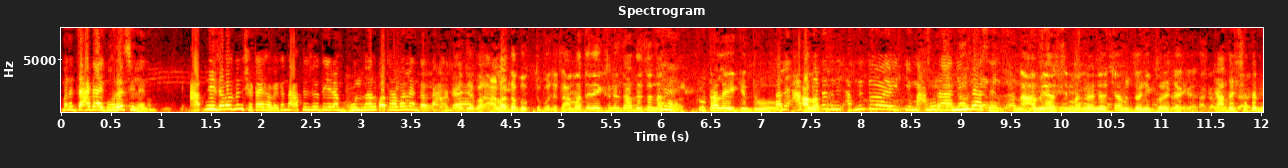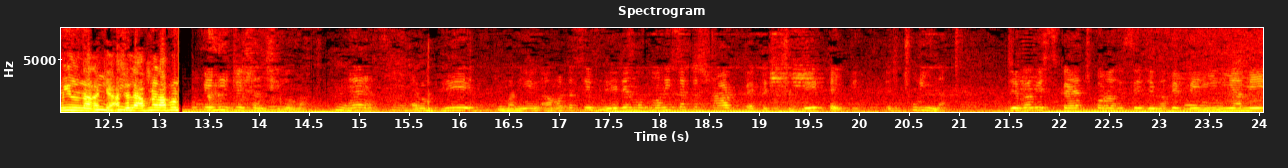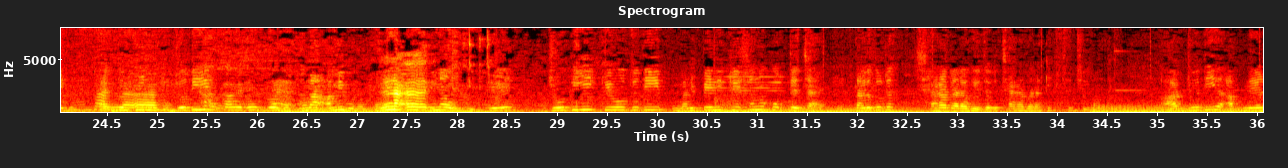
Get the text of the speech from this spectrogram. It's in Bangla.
মানে জায়গায় ঘরে ছিলেন আপনি যা বলবেন সেটাই হবে কিন্তু আপনি যদি এরকম ভুল ভালো কথা বলেন তাহলে আমরা যে আলাদা বক্তব্য যেটা আমাদের এখানে যা দিচ্ছে না হ্যাঁ। টোটালি কিন্তু তাহলে আপনি তো আপনি তো এই কি মাগুরা নিউজে আছেন? না আমি আসছি মাগরানি হচ্ছে আমি দৈনিক ঘরে ডাকে আছি। কাদের সাথে মিল না রাখে? আসলে আপনার আপন পেনিট্রেশন ছিল না। হ্যাঁ? এবং ব্লেড মানে আমার কাছে ব্লেডের মতো মনে হচ্ছে একটা শার্প একটা কিছু ব্লেড টাইপের এটা ছুরি না। যেভাবে স্ক্র্যাচ করা হয়েছে যেভাবে পেরিনিয়ামে যদি হ্যাঁ, না আমি শোনা উচিত যে যদি কেউ যদি মানে পেনিট্রেশনও করতে চায় তাহলে তো ওটা ছেঁড়া বেড়া হয়ে যাবে ছেঁড়া বেড়া কিছু ছিল আর যদি আপনার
